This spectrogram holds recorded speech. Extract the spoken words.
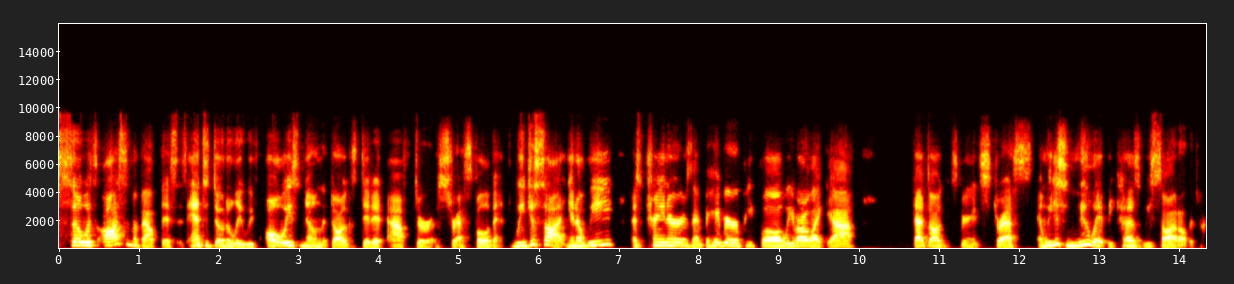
so what's awesome about this is anecdotally we've always known that dogs did it after a stressful event we just saw it you know we as trainers and behavior people we were like yeah that dog experienced stress and we just knew it because we saw it all the time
